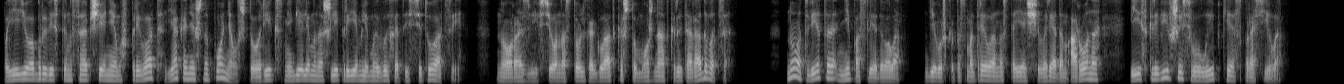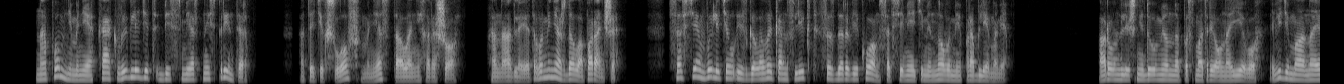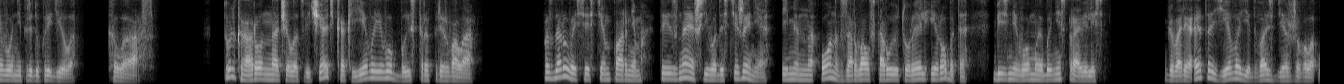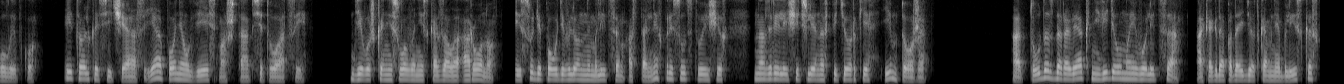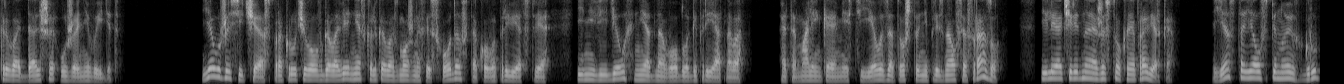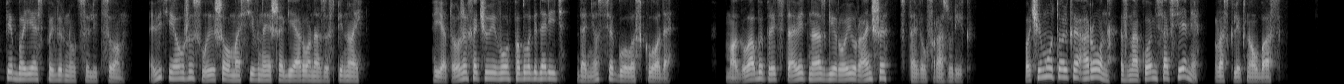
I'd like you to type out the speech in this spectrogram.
По ее обрывистым сообщениям в приват, я, конечно, понял, что Рик с Мигелем нашли приемлемый выход из ситуации. Но разве все настолько гладко, что можно открыто радоваться? Но ответа не последовало. Девушка посмотрела на стоящего рядом Арона и, искривившись в улыбке, спросила. «Напомни мне, как выглядит бессмертный спринтер». От этих слов мне стало нехорошо. Она для этого меня ждала пораньше. Совсем вылетел из головы конфликт со здоровяком, со всеми этими новыми проблемами. Арон лишь недоуменно посмотрел на Еву. Видимо, она его не предупредила. Класс. Только Арон начал отвечать, как Ева его быстро прервала. «Поздоровайся с тем парнем. Ты знаешь его достижения. Именно он взорвал вторую турель и робота. Без него мы бы не справились». Говоря это, Ева едва сдерживала улыбку. И только сейчас я понял весь масштаб ситуации. Девушка ни слова не сказала Арону, и, судя по удивленным лицам остальных присутствующих, на зрелище членов пятерки им тоже. Оттуда здоровяк не видел моего лица, а когда подойдет ко мне близко, скрывать дальше уже не выйдет. Я уже сейчас прокручивал в голове несколько возможных исходов такого приветствия и не видел ни одного благоприятного. Это маленькая месть Евы за то, что не признался сразу? Или очередная жестокая проверка? Я стоял спиной к группе, боясь повернуться лицом. Ведь я уже слышал массивные шаги Арона за спиной. «Я тоже хочу его поблагодарить», – донесся голос Клода. «Могла бы представить нас герою раньше», – вставил фразу Рик. «Почему только Арон? Знакомь со всеми», – воскликнул Бас.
